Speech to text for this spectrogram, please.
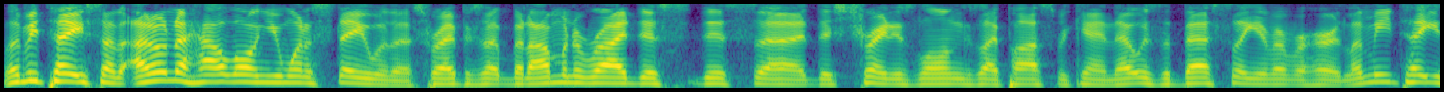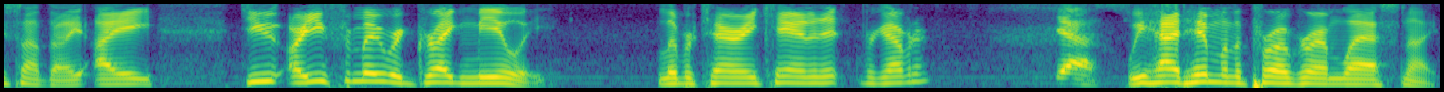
let me tell you something. I don't know how long you want to stay with us, right? But I'm going to ride this this uh, this train as long as I possibly can. That was the best thing I've ever heard. Let me tell you something. I, I do. You, are you familiar with Gregg Mele, Libertarian candidate for governor? Yes. We had him on the program last night.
